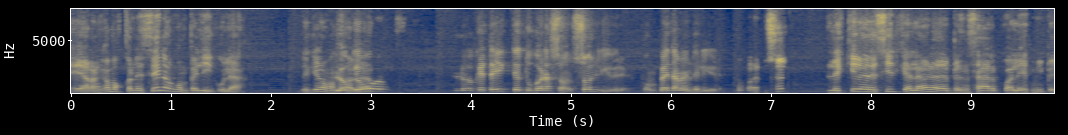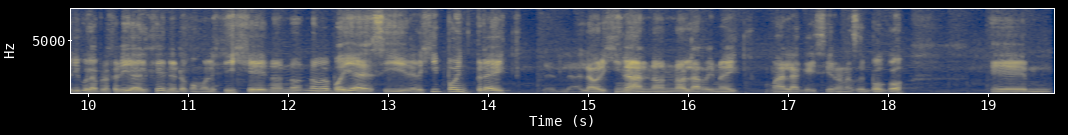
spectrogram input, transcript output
Eh, ¿Arrancamos con escena o con película? ¿De qué vamos a Lo que, hablar? vos- lo que te dicte tu corazón, sos libre, completamente libre. Bueno, yo les quiero decir que a la hora de pensar cuál es mi película preferida del género, como les dije, no, no, no me podía decir. Elegí Point Break, la, original, no, no la remake mala que hicieron hace poco. eh,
